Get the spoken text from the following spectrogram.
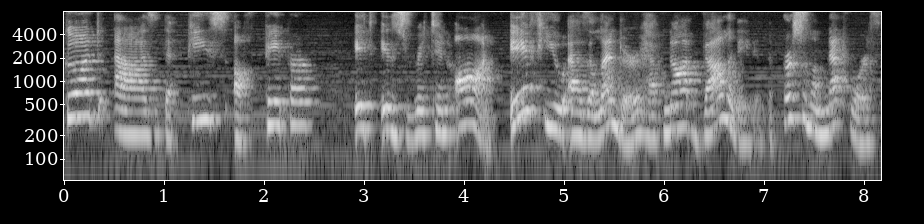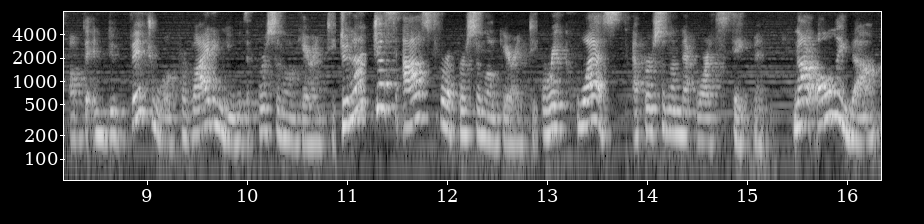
good as the piece of paper it is written on. If you, as a lender, have not validated the personal net worth of the individual providing you with a personal guarantee, do not just ask for a personal guarantee, request a personal net worth statement. Not only that,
